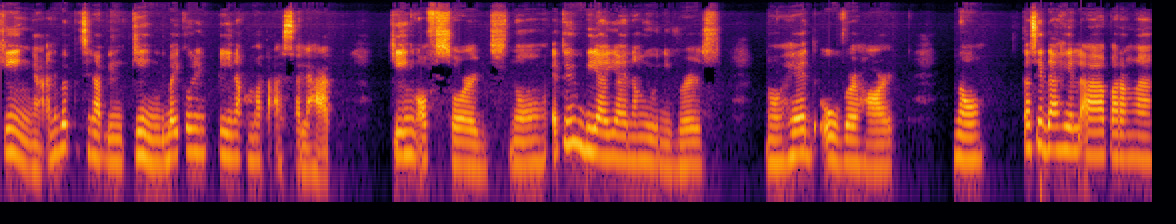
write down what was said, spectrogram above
king. Ano ba sinabing king? Di ba ikaw yung pinakamataas sa lahat? King of Swords, no? Ito yung biyaya ng universe, no? Head over heart, no? Kasi dahil uh, parang uh,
